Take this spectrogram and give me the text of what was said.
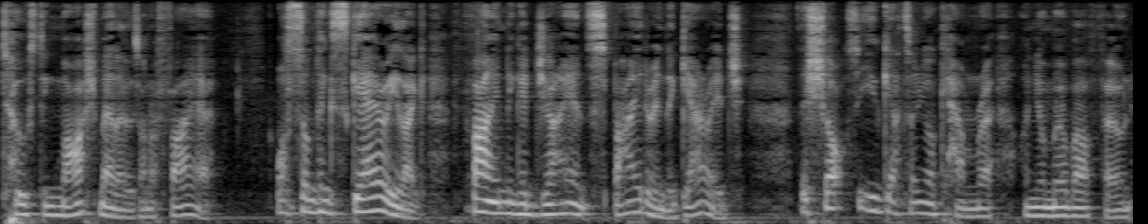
toasting marshmallows on a fire, or something scary like finding a giant spider in the garage, the shots that you get on your camera on your mobile phone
